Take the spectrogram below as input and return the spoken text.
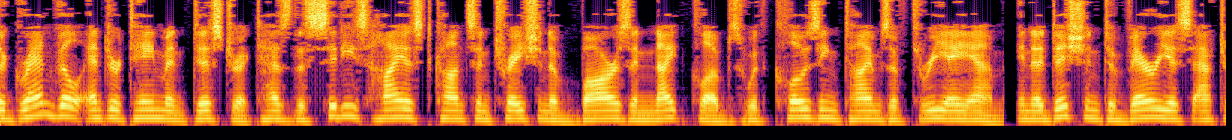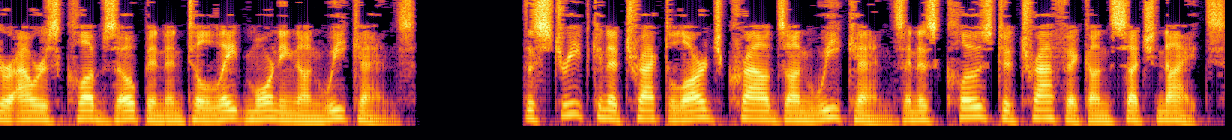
The Granville Entertainment District has the city's highest concentration of bars and nightclubs with closing times of 3 a.m., in addition to various after-hours clubs open until late morning on weekends. The street can attract large crowds on weekends and is closed to traffic on such nights.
